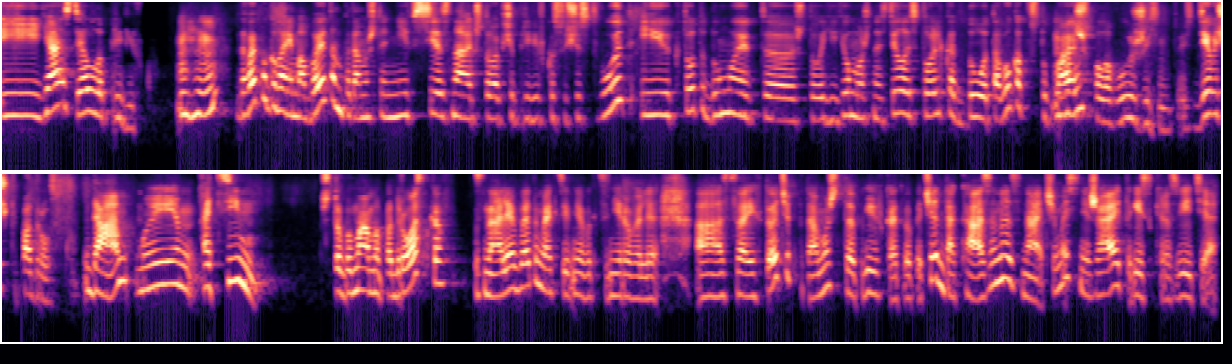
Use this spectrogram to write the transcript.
и я сделала прививку. Угу. Давай поговорим об этом, потому что не все знают, что вообще прививка существует, и кто-то думает, э, что ее можно сделать только до того, как вступаешь угу. в половую жизнь, то есть девочки-подростку. Да, мы хотим, чтобы мамы подростков знали об этом и активнее вакцинировали а, своих дочек, потому что прививка от ВПЧ доказано значимо снижает риск развития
